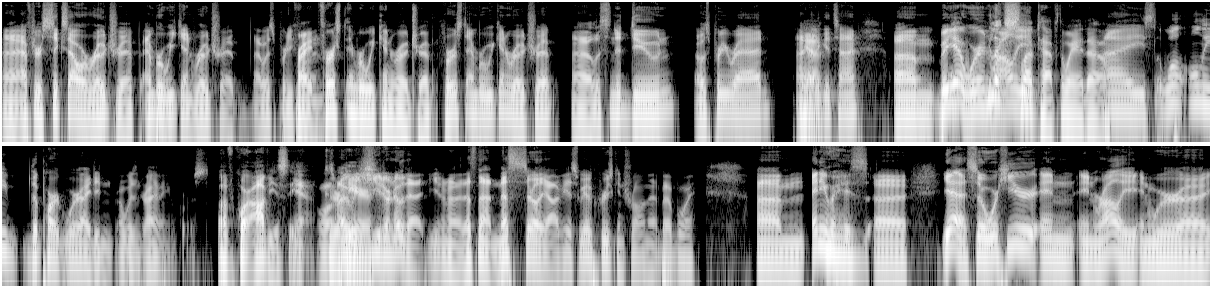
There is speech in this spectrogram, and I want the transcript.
uh, after a six-hour road trip, Ember Weekend road trip. That was pretty fun. Right, first Ember Weekend road trip. First Ember Weekend road trip. Uh, listened to Dune. That was pretty rad. I Yeah. had a good time. Um, but yeah, we're in You like Raleigh. slept half the way though. I sl- well only the part where I didn't I wasn't driving, of course. of course, obviously. Yeah, well, I- you don't know that. You don't know. That's not necessarily obvious. We have cruise control on that bad boy. Um. Anyways, uh, yeah. So we're here in in Raleigh, and we're uh,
